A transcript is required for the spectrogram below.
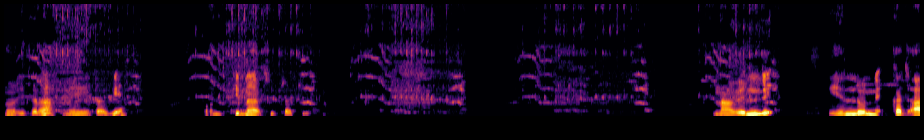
ನೋಡಿ ಈ ತರ ನೀಟಾಗಿ ಒಂದು ಕಿನ್ನ ಹಾಕಿ. ನಾವೆಲ್ಲಿ, ಎಲ್ಲೂ ನೆಕ್ ಆ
